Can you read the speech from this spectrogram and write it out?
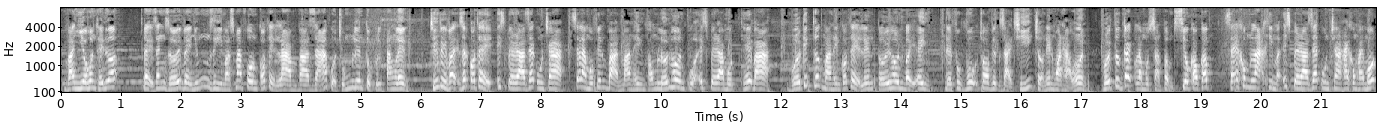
và nhiều hơn thế nữa. Đẩy ranh giới về những gì mà smartphone có thể làm và giá của chúng liên tục tăng lên. Chính vì vậy rất có thể Xperia Z Ultra sẽ là một phiên bản màn hình phóng lớn hơn của Xperia 1 thế hệ 3 với kích thước màn hình có thể lên tới hơn 7 inch để phục vụ cho việc giải trí trở nên hoàn hảo hơn. Với tư cách là một sản phẩm siêu cao cấp, sẽ không lạ khi mà Xperia Z Ultra 2021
